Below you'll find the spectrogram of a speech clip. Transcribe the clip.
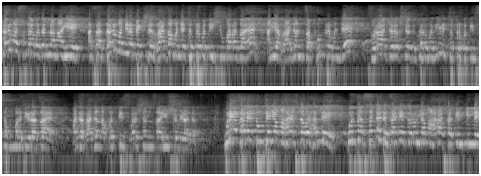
धर्म सुद्धा बदलला नाहीये. असा धर्म निरपेक्ष राजा म्हणजे छत्रपती शिवराज आहे आणि या राजांचा पुत्र म्हणजे स्वराज्य रक्षक धर्मवीर छत्रपती संभाजी राजा आहे. माझ्या राजांना बत्तीस वर्षांचं आयुष्य मिळालं. पुरे झाले तुमचे या महाराष्ट्रावर हल्ले. पुढचा सकट जागे करू या महाराष्ट्रातील किल्ले.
